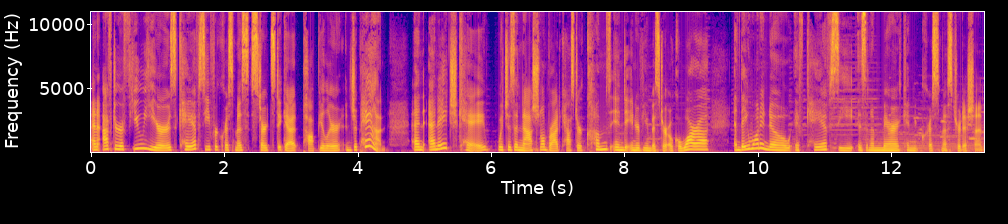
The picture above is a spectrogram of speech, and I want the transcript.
And after a few years, KFC for Christmas starts to get popular in Japan. And NHK, which is a national broadcaster, comes in to interview Mr. Okawara, and they want to know if KFC is an American Christmas tradition.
